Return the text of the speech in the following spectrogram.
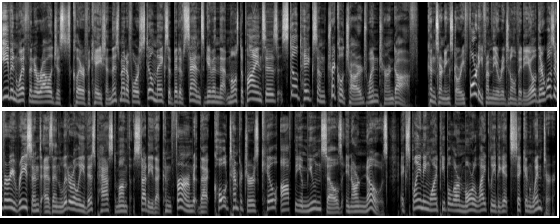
Even with the neurologist's clarification, this metaphor still makes a bit of sense given that most appliances still take some trickle charge when turned off. Concerning Story 40 from the original video, there was a very recent, as in literally this past month, study that confirmed that cold temperatures kill off the immune cells in our nose, explaining why people are more likely to get sick in winter.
